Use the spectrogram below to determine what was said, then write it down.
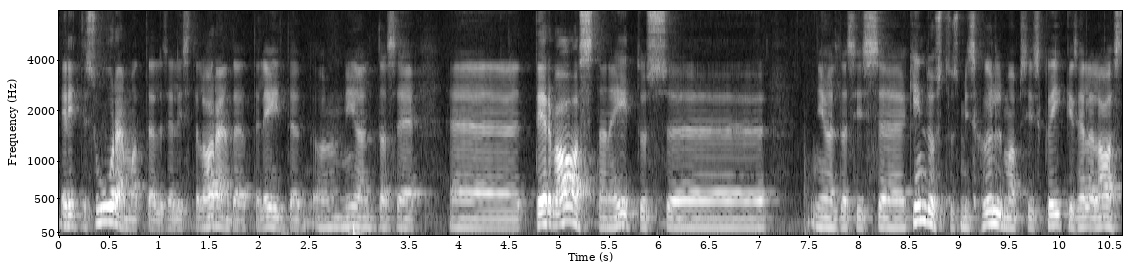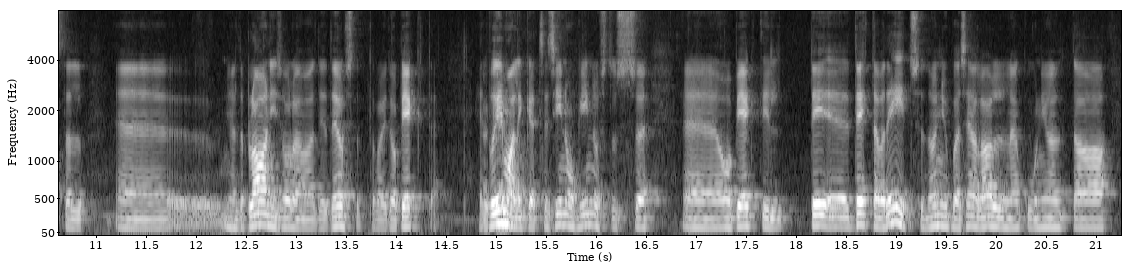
eriti suurematel sellistel arendajatel, ehitajatel on nii-öelda see terveaastane ehitus nii-öelda siis kindlustus, mis hõlmab siis kõiki sellel aastal nii-öelda plaanis olevaid ja teostatavaid objekte. Et okay. võimalik, et see sinu kindlustusobjektil te tehtavad ehitused on juba seal all nagu nii-öelda äh,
